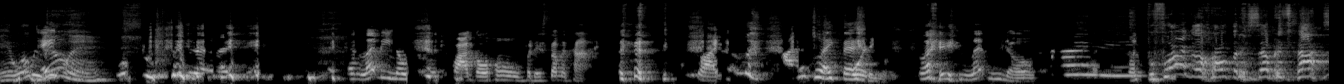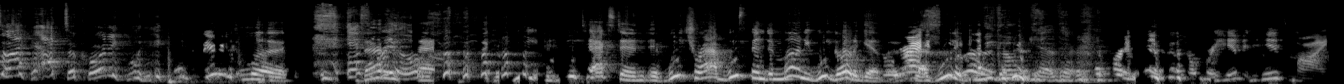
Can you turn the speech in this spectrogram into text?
And what we doing? and let me know before I go home for the summertime. like, I like that. Like, let me know. Before I go home for the summertime, so I act accordingly. Seriously, look, it's that real. That, if, we, if we texting, if we travel, we spending money, we go together. Right, like, we, we go together. for him, for him in his mind,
